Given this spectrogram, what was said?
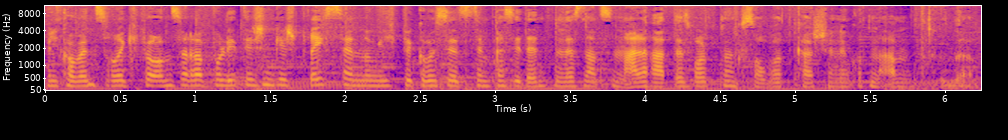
Willkommen zurück bei unserer politischen Gesprächssendung. Ich begrüße jetzt den Präsidenten des Nationalrates, Wolfgang Sobotka. Schönen guten Abend. Guten Abend.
